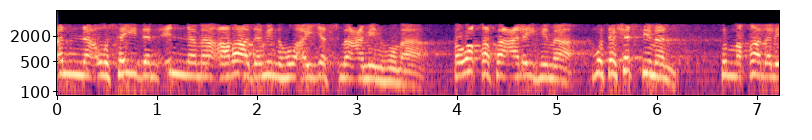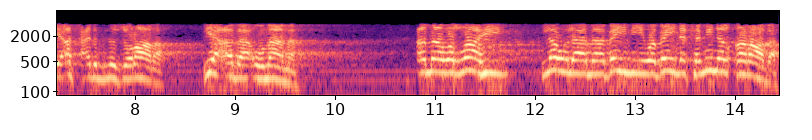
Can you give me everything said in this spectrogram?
أن أسيدا إنما أراد منه أن يسمع منهما فوقف عليهما متشتما ثم قال لأسعد بن زرارة يا أبا أمامة أما والله لولا ما بيني وبينك من القرابة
